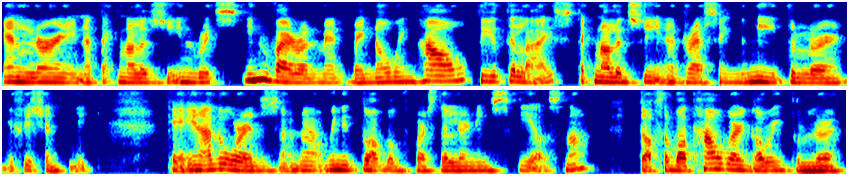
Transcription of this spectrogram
and learn in a technology-enriched environment by knowing how to utilize technology in addressing the need to learn efficiently. Okay, in other words, uh, we need to have, of course, the learning skills, no? Talks about how we're going to learn.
